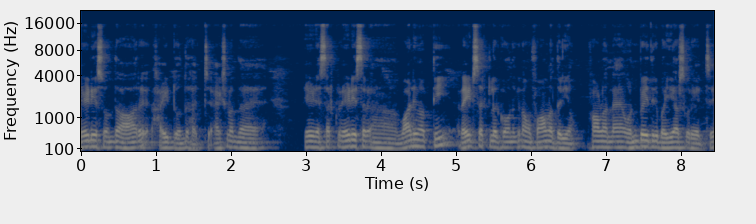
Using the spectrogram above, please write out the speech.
ரேடியஸ் வந்து ஆறு ஹைட் வந்து ஹச் ஆக்சுவலாக அந்த radius circle radius volume of the right circle கோனுக்கு நம்ம ஃபார்மில் தெரியும். ஃபார்மில் என்ன? One by three pi r square h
